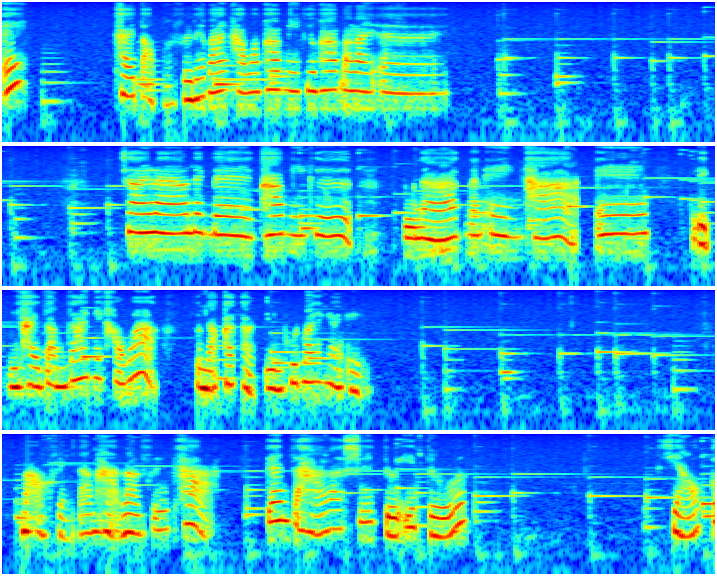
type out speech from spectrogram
เอ๊ะ ใครตอบมาซื้อได้บ้างคะว่าภาพนี้คือภาพอะไรเอ่ยใช่แล้วเด็กๆ ภาพนี้คือสุนัขนั่นเองค่ะ เอ๊ะ เด็กมีใครจำได้ไหมคะว่าสุนัขภาษาจีนพูดว่ายังไงเอ่มาออกเสียงตามหาเราซื้อค่ะเกินจะหาเราชื่อตูอีตูเสี่ยวโก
